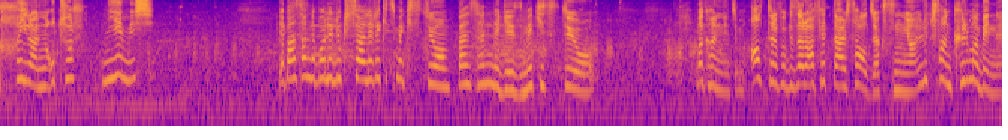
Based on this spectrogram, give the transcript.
Hayır anne otur. Niyemiş? Ya ben seninle böyle lüks yerlere gitmek istiyorum. Ben seninle gezmek istiyorum. Bak anneciğim alt tarafı bir zarafet dersi alacaksın ya. Lütfen kırma beni.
